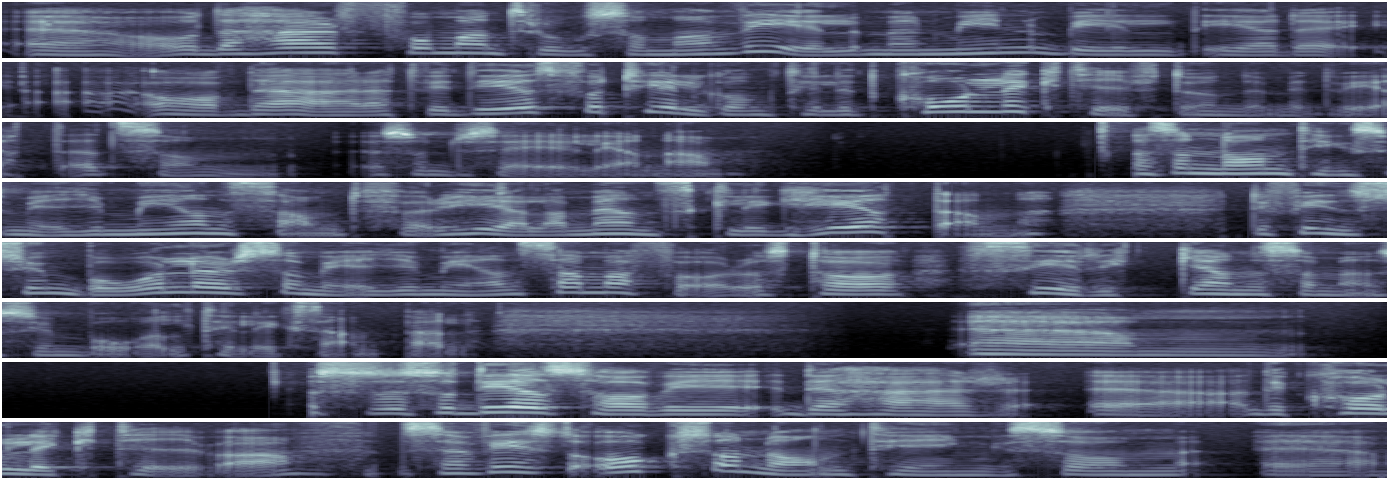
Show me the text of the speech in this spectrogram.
Eh, och det här får man tro som man vill, men min bild är det, av det är att vi dels får tillgång till ett kollektivt undermedvetet, som, som du säger Lena. Alltså någonting som är gemensamt för hela mänskligheten. Det finns symboler som är gemensamma för oss. Ta cirkeln som en symbol till exempel. Um, så, så, dels har vi det här, eh, det kollektiva. Sen finns det också någonting som eh,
